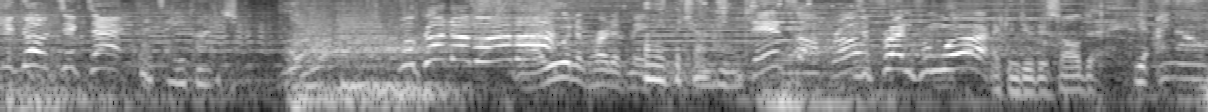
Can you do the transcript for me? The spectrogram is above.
Way to go, Tic Tac! That's how you punch. Wakanda forever! Now, you wouldn't have heard of me. Let me put you on hold. Dance off, bro. He's a friend from work. I can do this all day. Yeah, I know.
